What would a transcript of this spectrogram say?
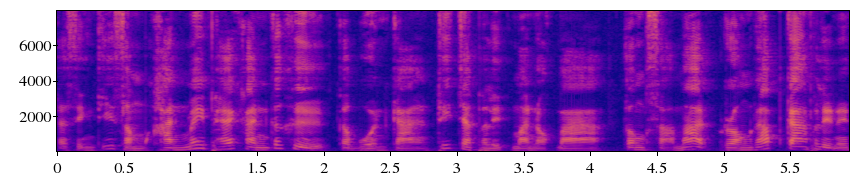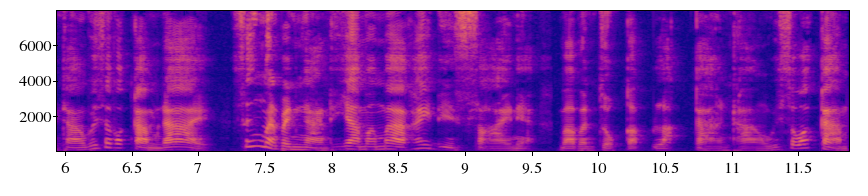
แต่สิ่งที่สำคัญไม่แพ้กันก็คือกระบวนการที่จะผลิตมันออกมา ต้องสามารถรองรับการผลิตในทางวิศวกรรมได้ ซึ่งมันเป็นงานที่ยากมากๆ ให้ดีไซน์เนี่ยมาบรรจบกับหลักการทางวิศวกรรม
